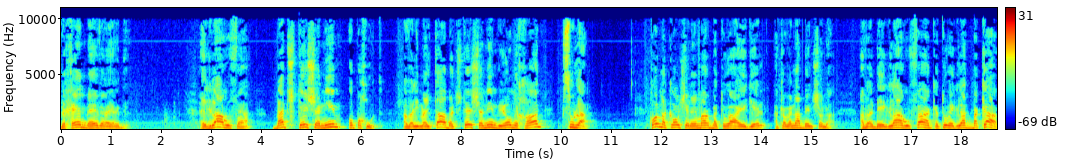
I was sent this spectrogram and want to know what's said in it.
וכן בעבר הירדן. עגלה ערופה בת שתי שנים או פחות, אבל אם הייתה בת שתי שנים ויום אחד, פסולה. כל מקום שנאמר בתורה העגל, הכוונה בן שנה. אבל בעגלה ערופה כתוב עגלת בקר,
